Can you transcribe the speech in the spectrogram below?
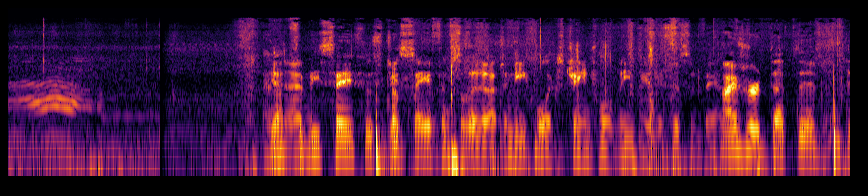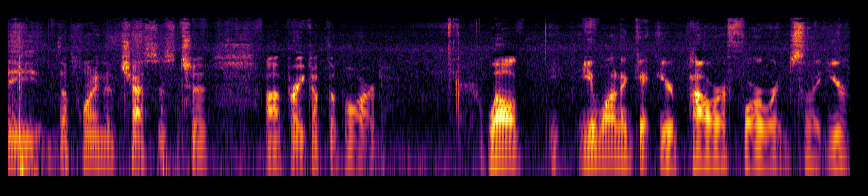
Oh. And yeah, to be safe is to be safe, and so that a, an equal exchange won't leave you at a disadvantage. I heard that the the the point of chess is to uh, break up the board. Well, y- you want to get your power forward so that you're.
